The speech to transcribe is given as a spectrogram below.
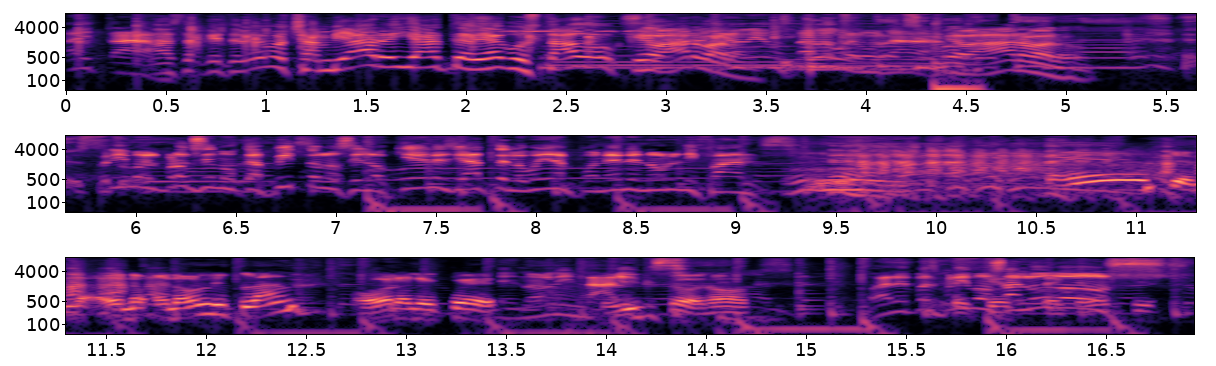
ahí está. Hasta que te vemos chambear, ¿eh? Ya te había gustado. Qué bárbaro. Me había gustado, Qué bárbaro. Primo, el próximo capítulo, si lo quieres, ya te lo voy a poner en OnlyFans. Oh, en, en OnlyFans. Órale, pues. En OnlyNalgs. no. Vale, pues, primo, saludos.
